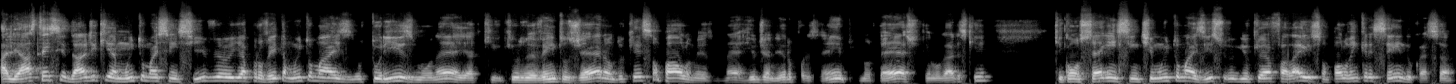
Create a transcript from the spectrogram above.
Aliás, tem cidade que é muito mais sensível e aproveita muito mais o turismo, né, que, que os eventos geram do que São Paulo mesmo, né? Rio de Janeiro, por exemplo, Nordeste, tem lugares que que conseguem sentir muito mais isso. E o que eu ia falar é isso: São Paulo vem crescendo com essa,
